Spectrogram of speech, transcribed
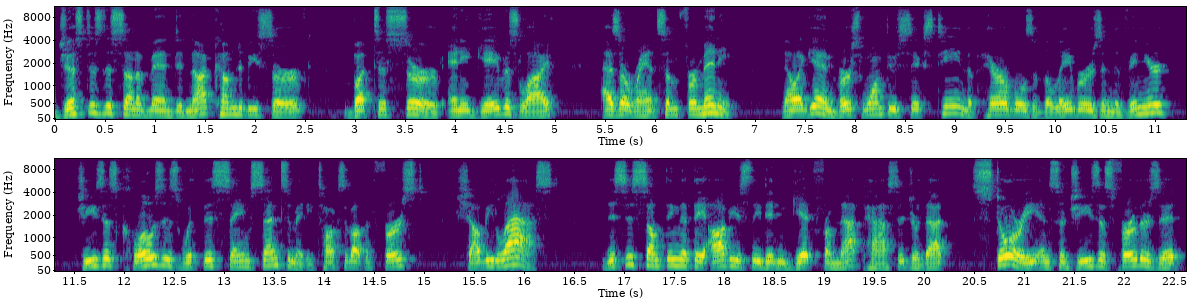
Just as the Son of Man did not come to be served, but to serve, and he gave his life as a ransom for many. Now, again, verse 1 through 16, the parables of the laborers in the vineyard, Jesus closes with this same sentiment. He talks about the first shall be last. This is something that they obviously didn't get from that passage or that story, and so Jesus furthers it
